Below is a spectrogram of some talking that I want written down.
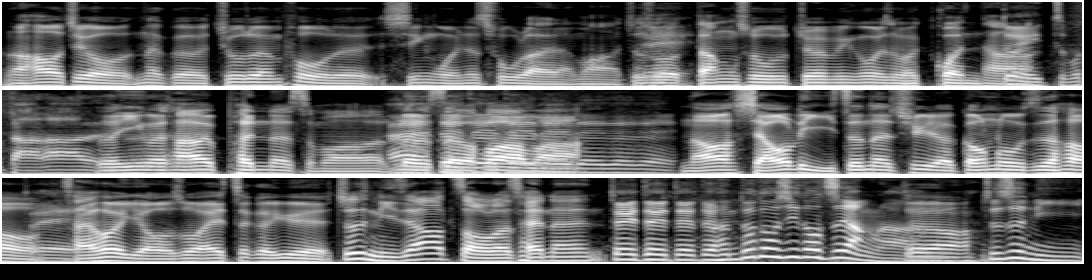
然后就有那个 Jordan Poole 的新闻就出来了嘛，就说当初 Jordan 为什么灌他？对，怎么打他的？对，因为他会喷了什么垃圾话嘛。对对对。然后小李真的去了公路之后，才会有说，哎，这个月就是你只要走了才能。对对对对，很多东西都这样啦。对啊，就是你。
